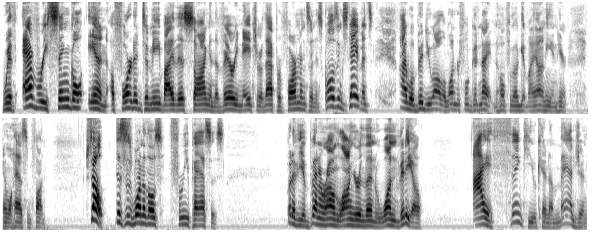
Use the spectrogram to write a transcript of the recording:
With every single in afforded to me by this song and the very nature of that performance and his closing statements, I will bid you all a wonderful good night and hopefully I'll get my auntie in here and we'll have some fun. So, this is one of those free passes. But if you've been around longer than one video, I think you can imagine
